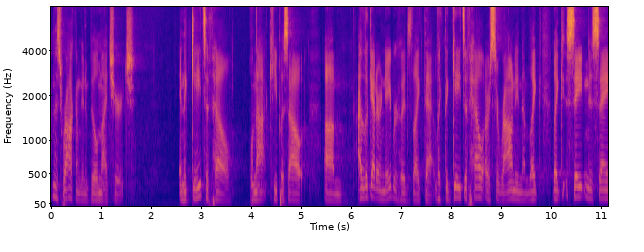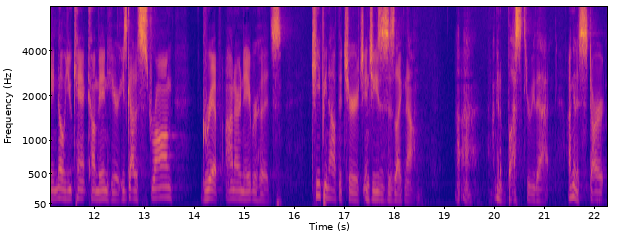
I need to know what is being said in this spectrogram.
on this rock, I'm going to build my church. And the gates of hell will not keep us out. Um, I look at our neighborhoods like that. Like the gates of hell are surrounding them. Like, like Satan is saying, No, you can't come in here. He's got a strong grip on our neighborhoods, keeping out the church. And Jesus is like, No, uh uh-uh. I'm going to bust through that. I'm going to start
